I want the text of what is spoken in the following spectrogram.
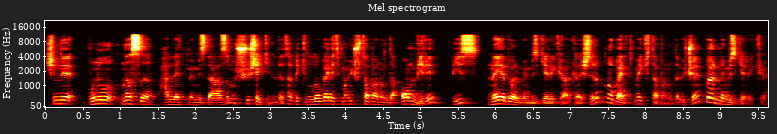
Şimdi bunu nasıl halletmemiz lazım? Şu şekilde tabii ki logaritma 3 tabanında 11'i biz neye bölmemiz gerekiyor arkadaşlarım? Logaritma 2 tabanında 3'e bölmemiz gerekiyor.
